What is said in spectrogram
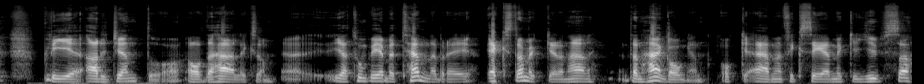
bli Argento av det här liksom. Eh, jag tog med mig Tenebrae extra mycket den här, den här gången. Och även fick se mycket ljusa,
